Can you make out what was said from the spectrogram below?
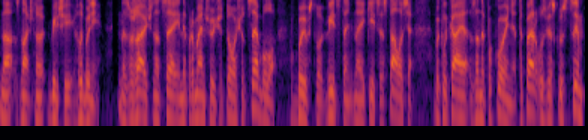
на значно більшій глибині. Незважаючи на це і не применшуючи того, що це було вбивство, відстань, на якій це сталося, викликає занепокоєння. Тепер у зв'язку з цим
